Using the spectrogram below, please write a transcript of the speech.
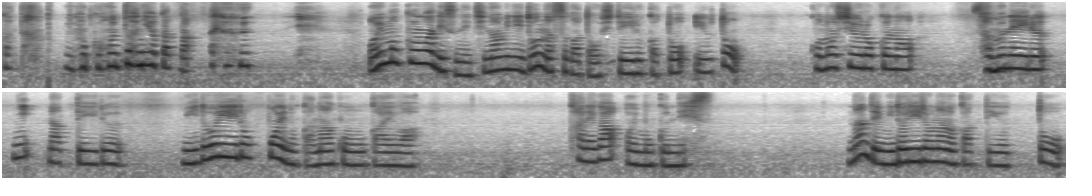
かった。おいもくん本当によかった。おいもくんはですね、ちなみにどんな姿をしているかというと、この収録のサムネイルになっている緑色っぽいのかな、今回は。彼がおいもくんです。なんで緑色なのかっていうと、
